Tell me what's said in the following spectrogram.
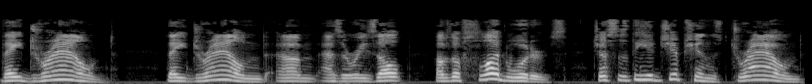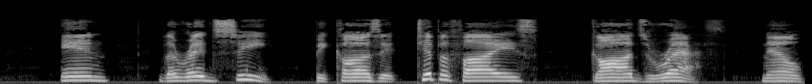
They drowned. They drowned, um, as a result of the flood waters, just as the Egyptians drowned in the Red Sea because it typifies God's wrath. Now,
